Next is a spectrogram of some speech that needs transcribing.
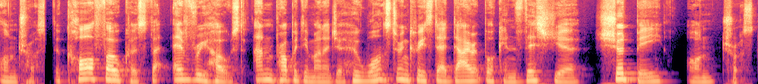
on trust. The core focus for every host and property manager who wants to increase their direct bookings this year should be on trust.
